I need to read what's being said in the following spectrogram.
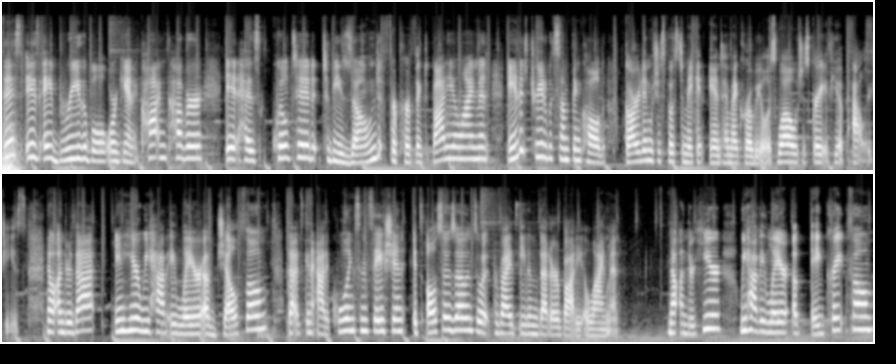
This is a breathable organic cotton cover. It has quilted to be zoned for perfect body alignment and it's treated with something called Guardin, which is supposed to make it antimicrobial as well, which is great if you have allergies. Now under that, in here we have a layer of gel foam that is gonna add a cooling sensation. It's also zoned so it provides even better body alignment. Now under here, we have a layer of egg crate foam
